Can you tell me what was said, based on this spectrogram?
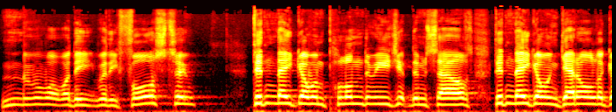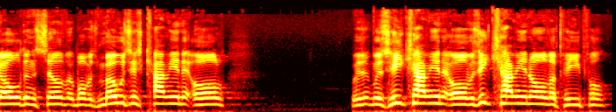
What, were, they, were they forced to? Didn't they go and plunder Egypt themselves? Didn't they go and get all the gold and silver? What was Moses carrying it all? Was, was he carrying it all? Was he carrying all the people?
